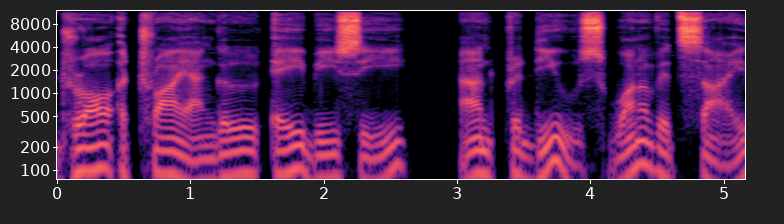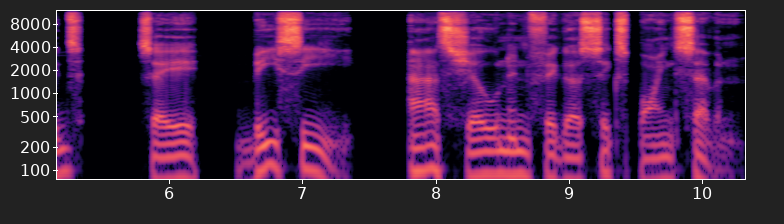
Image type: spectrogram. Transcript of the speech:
Draw a triangle ABC and produce one of its sides, say BC, as shown in figure 6.7.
